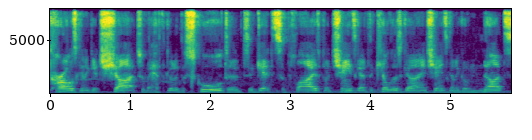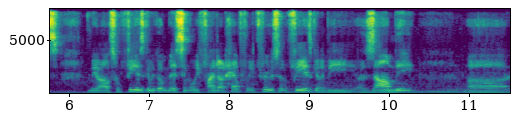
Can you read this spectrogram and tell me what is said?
Carl's going to get shot, so they have to go to the school to, to get supplies, but Shane's going to have to kill this guy, and Shane's going to go nuts. Meanwhile, Sophia's going to go missing, we find out halfway through Sophia's going to be a zombie. Uh,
